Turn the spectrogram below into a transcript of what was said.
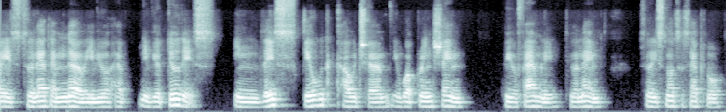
it's to let them know if you have if you do this in this guilt culture, it will bring shame to your family, to your name. So it's not acceptable.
